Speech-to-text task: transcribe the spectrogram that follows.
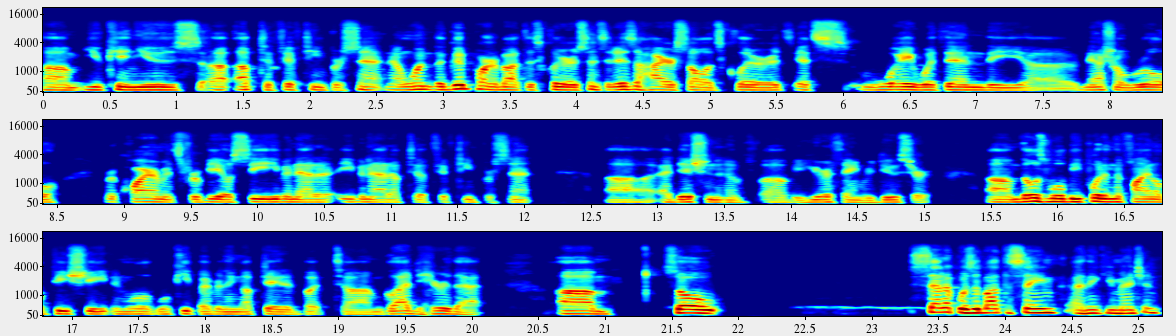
Um, you can use uh, up to 15%. Now, one the good part about this clear is since it is a higher solids clear, it's it's way within the uh, national rule requirements for VOC, even at a, even at up to 15% uh, addition of, of a urethane reducer. Um, those will be put in the final piece sheet, and we'll we'll keep everything updated. But I'm glad to hear that. Um, so setup was about the same. I think you mentioned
